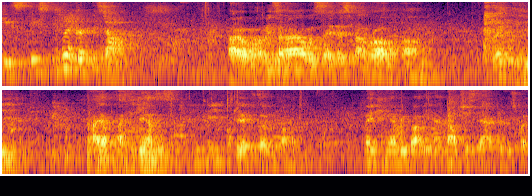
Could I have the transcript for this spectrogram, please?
He's, he's, he's really good at his job. I, mean, so I always say this about Rob, um, that he, I, I think he has this unique gift of um, making everybody, and not just the actors, but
